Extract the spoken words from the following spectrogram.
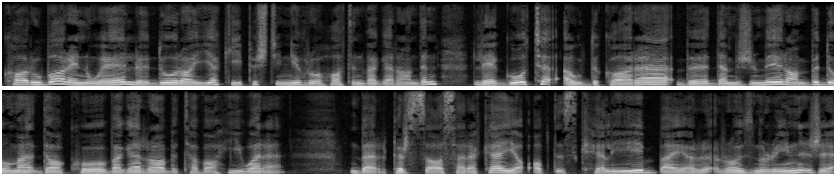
کاروبار نوه دورا یکی پشتی نیورو هاتن و گراندن لگوت او دکاره به دمجمیران بدومه دا که بگر را به تواهی وره. بر پرسا سرکه آپتس کلی بایر روزمرین جه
